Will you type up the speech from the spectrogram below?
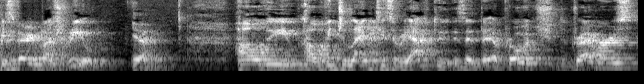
is very much real. Yeah. How the how vigilantes react to it is that they approach the drivers.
